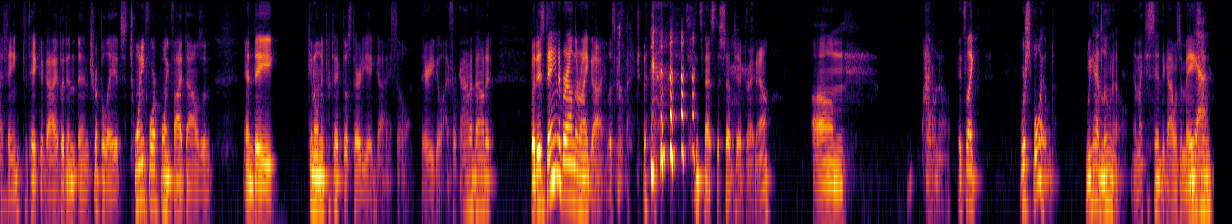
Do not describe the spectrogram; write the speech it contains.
I think to take a guy, but in in AAA it's twenty four point five thousand, and they can only protect those thirty eight guys. So there you go. I forgot about it. But is Dana Brown the right guy? Let's go back to that since that's the subject right now. Um, I don't know. It's like we're spoiled. We had Luhnow, and like you said, the guy was amazing.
